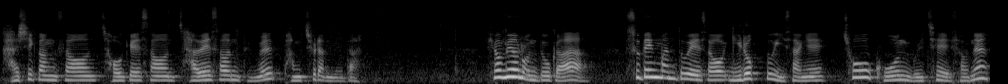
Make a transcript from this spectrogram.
가시광선, 적외선, 자외선 등을 방출합니다. 표면 온도가 수백만 도에서 1억 도 이상의 초고온 물체에서는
